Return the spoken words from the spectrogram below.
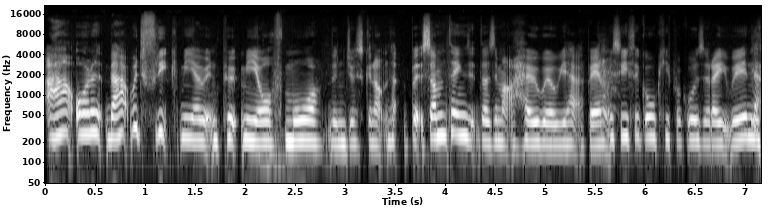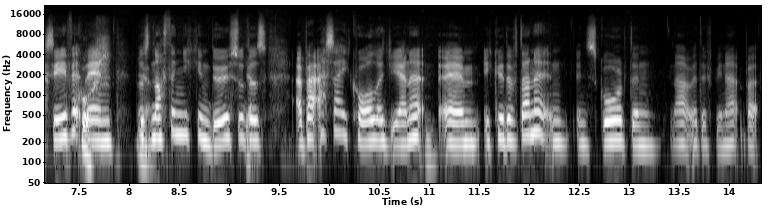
I on it that would freak me out and put me off more than just going up. and hit- But sometimes it doesn't matter how well you hit a penalty. See if the goalkeeper goes the right way and Yeah, they save it, then there's Yeah. nothing you can do. So there's a bit of psychology in it. Um, he could have done it and, and scored, and that would have been it. But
